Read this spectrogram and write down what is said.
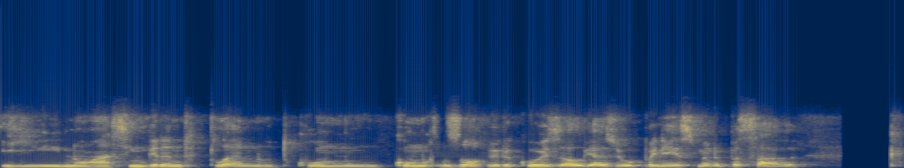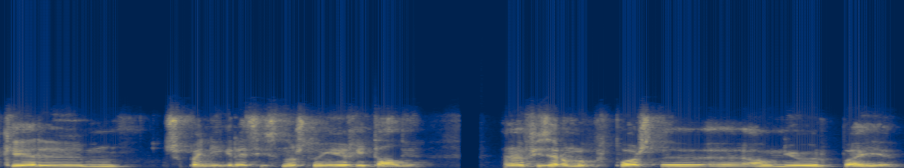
e não há assim grande plano de como, como resolver a coisa. Aliás, eu apanhei a semana passada que quer um, Espanha e Grécia, se não estou em erro, Itália, uh, fizeram uma proposta uh, à União Europeia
